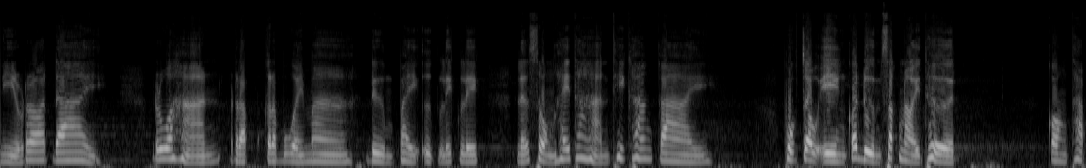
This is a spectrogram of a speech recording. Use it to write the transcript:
หนีรอดได้รั่วหารรับกระบวยมา ดื่มไปอึกเล็กๆ แล้วส่งให้ทหารที่ข้างกาย พวกเจ้าเองก็ดื่มสักหน่อยเถิด กองทัพ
